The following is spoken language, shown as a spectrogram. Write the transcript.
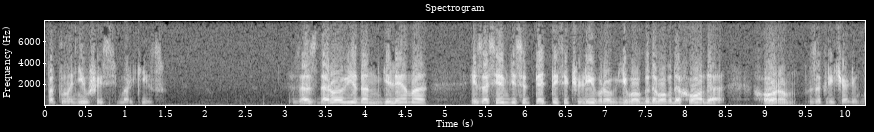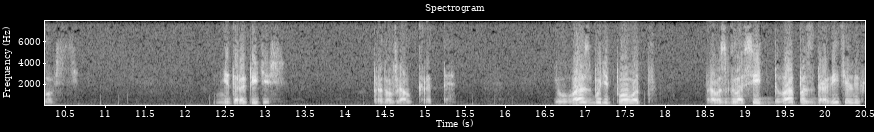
поклонившись маркизу. «За здоровье Дангелема и за 75 тысяч ливров его годового дохода!» — хором закричали гости. «Не торопитесь», — продолжал Кретте. «И у вас будет повод провозгласить два поздравительных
